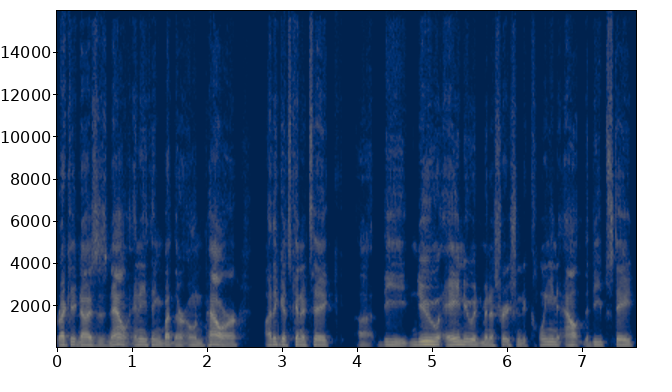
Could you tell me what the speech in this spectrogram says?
recognizes now anything but their own power. I think it's going to take uh, the new a new administration to clean out the deep state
